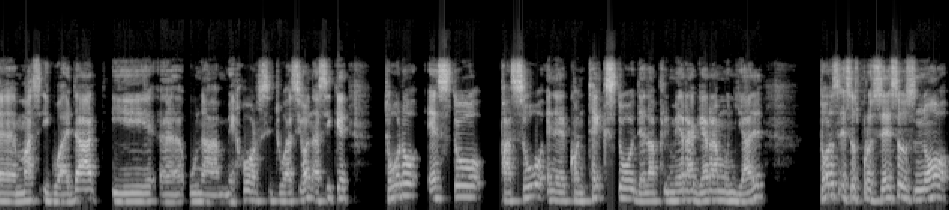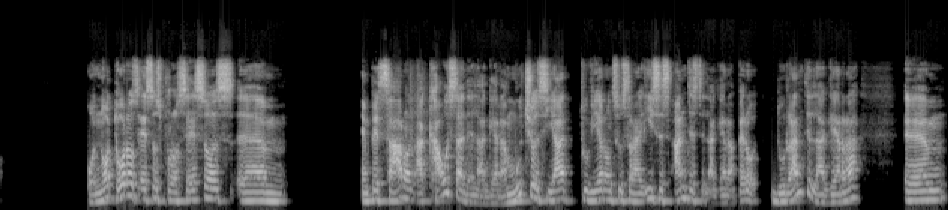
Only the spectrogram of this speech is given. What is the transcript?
eh, más igualdad y una mejor situación. Así que todo esto pasó en el contexto de la Primera Guerra Mundial. Todos esos procesos no, o no todos esos procesos em, empezaron a causa de la guerra. Muchos ya tuvieron sus raíces antes de la guerra, pero durante la guerra em,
